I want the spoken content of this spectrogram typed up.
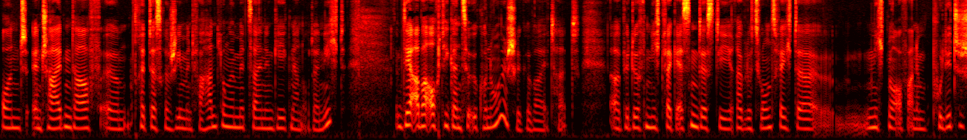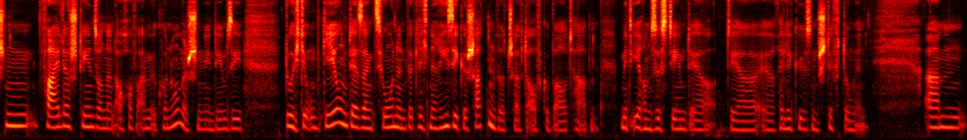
und entscheiden darf, äh, tritt das Regime in Verhandlungen mit seinen Gegnern oder nicht der aber auch die ganze ökonomische Gewalt hat. Äh, wir dürfen nicht vergessen, dass die Revolutionswächter äh, nicht nur auf einem politischen Pfeiler stehen, sondern auch auf einem ökonomischen, indem sie durch die Umgehung der Sanktionen wirklich eine riesige Schattenwirtschaft aufgebaut haben mit ihrem System der, der äh, religiösen Stiftungen. Ähm,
